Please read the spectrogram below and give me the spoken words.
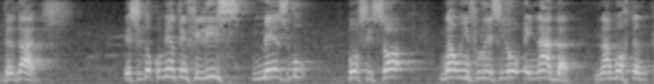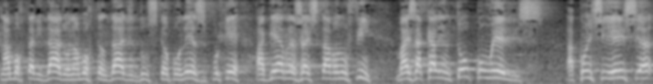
Verdade. Esse documento infeliz, mesmo por si só, não influenciou em nada na, mortalidade ou na mortandade dos camponeses, porque a guerra já estava no fim, mas acalentou com eles a consciência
